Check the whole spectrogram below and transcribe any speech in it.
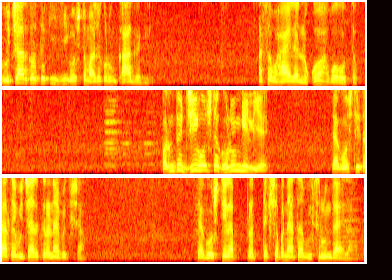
विचार करतो की ही गोष्ट माझ्याकडून का घडली? असं व्हायला नको हवं होतं. परंतु जी गोष्ट घडून गेली आहे त्या गोष्टीचा आता विचार करण्यापेक्षा त्या गोष्टीला प्रत्यक्षपणे आता विसरून जायला हवं.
